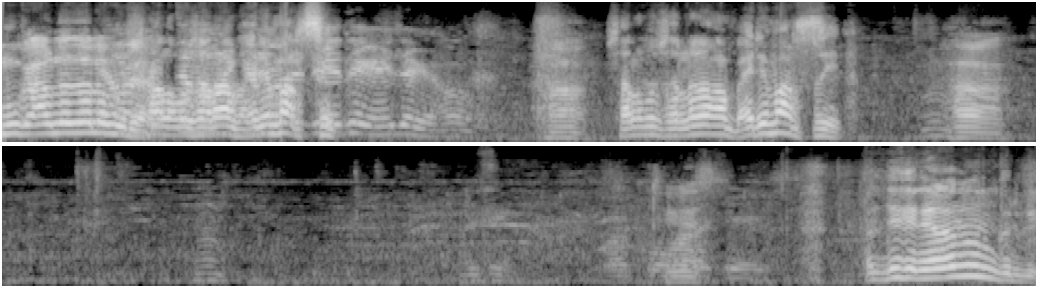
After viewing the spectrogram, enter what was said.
মুখ আলাদা জ্বালা করে শালা শালা বাইরে মারছে হ্যাঁ শালা শালা বাইরে মারছে হ্যাঁ হয়েছে। ঠিক আছে। দেখে এমন করবি।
